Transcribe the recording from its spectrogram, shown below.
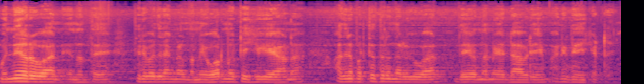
മുന്നേറുവാൻ ഇന്നത്തെ തിരുവചനങ്ങൾ നമ്മെ ഓർമ്മിപ്പിക്കുകയാണ്. അതിന് പ്രത്യുത്തരം നൽകുവാൻ ദൈവം നമ്മെ എല്ലാവരെയും അനുഗ്രഹിക്കട്ടെ.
